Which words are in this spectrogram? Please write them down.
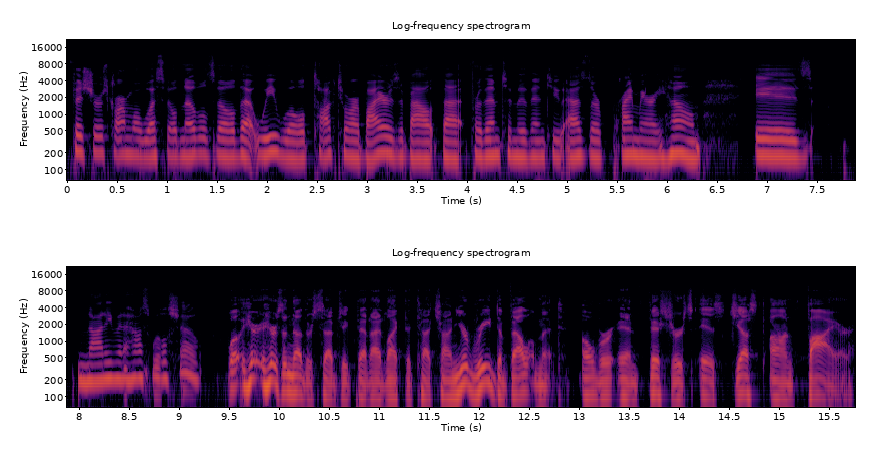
Fishers, Carmel, Westfield, Noblesville that we will talk to our buyers about that for them to move into as their primary home is not even a house we'll show. Well, here, here's another subject that I'd like to touch on. Your redevelopment over in Fishers is just on fire.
